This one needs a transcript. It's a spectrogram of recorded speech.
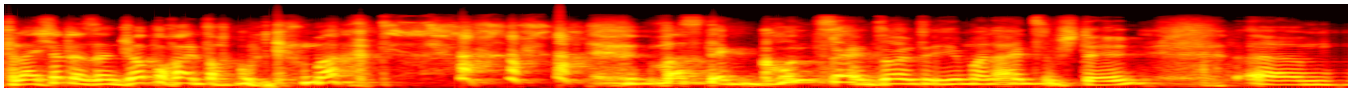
vielleicht hat er seinen Job auch einfach gut gemacht. Was der Grund sein sollte, jemanden einzustellen. Ähm,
